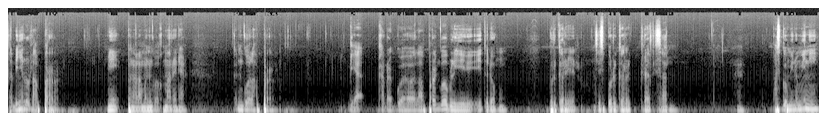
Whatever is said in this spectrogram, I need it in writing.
tadinya lu lapar. Ini pengalaman gue kemarin ya. Kan gue lapar. Ya karena gue lapar gue beli itu dong. Burger cheeseburger gratisan. Nah, pas gue minum ini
